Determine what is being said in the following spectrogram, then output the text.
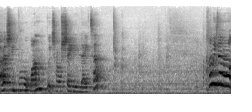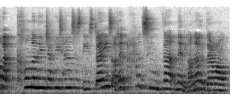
I've actually brought one, which I'll show you later. Kamidana aren't that common in Japanese houses these days. I don't, I haven't seen that many. I know that there are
